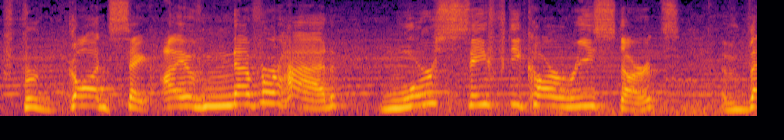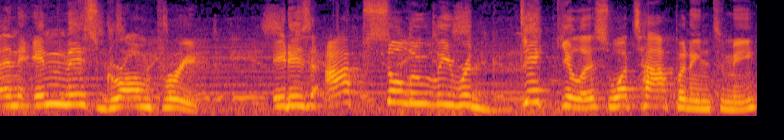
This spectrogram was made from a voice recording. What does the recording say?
For God's sake, I have never had worse safety car restarts than in this Grand Prix. It is absolutely ridiculous what's happening to me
